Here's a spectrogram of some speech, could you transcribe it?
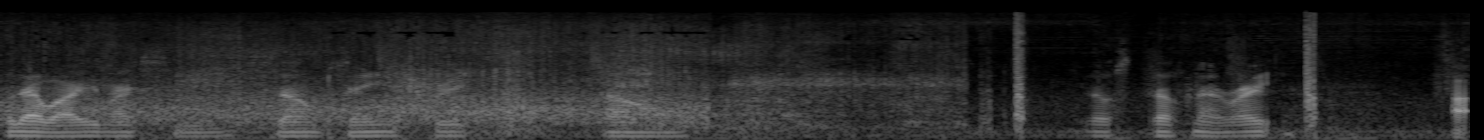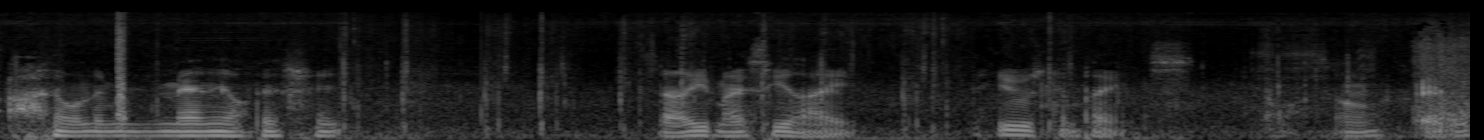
So that's why you might see some same trick, um, know, stuff not right. I, I don't let me manage off that shit. So you might see like huge complaints. So fairly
